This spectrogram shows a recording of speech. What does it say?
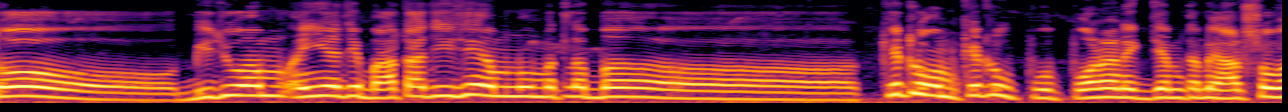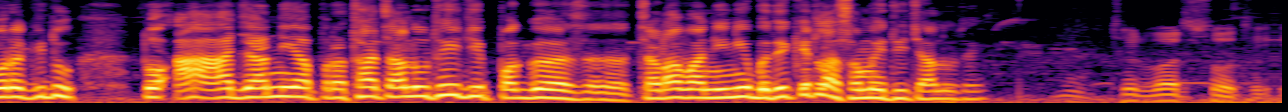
તો બીજું આમ અહીંયા જે માતાજી છે એમનું મતલબ કેટલું આમ કેટલું પૌરાણિક જેમ તમે આઠસો વર્ષ કીધું તો આ આજારની આ પ્રથા ચાલુ થઈ જે પગ ચડાવવાની ને બધી કેટલા સમયથી ચાલુ થઈ? વર્ષોથી.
